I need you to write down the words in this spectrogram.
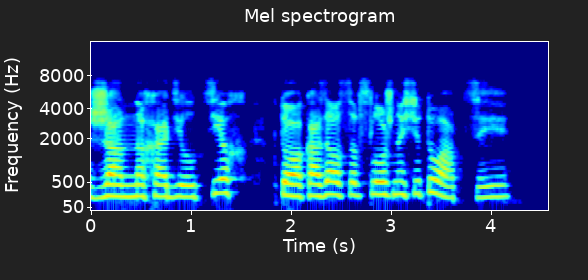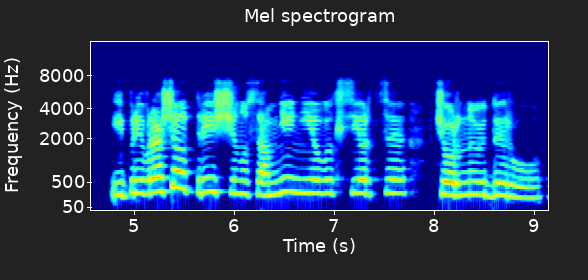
Жан находил тех, кто оказался в сложной ситуации, и превращал трещину сомнения в их сердце в черную дыру.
